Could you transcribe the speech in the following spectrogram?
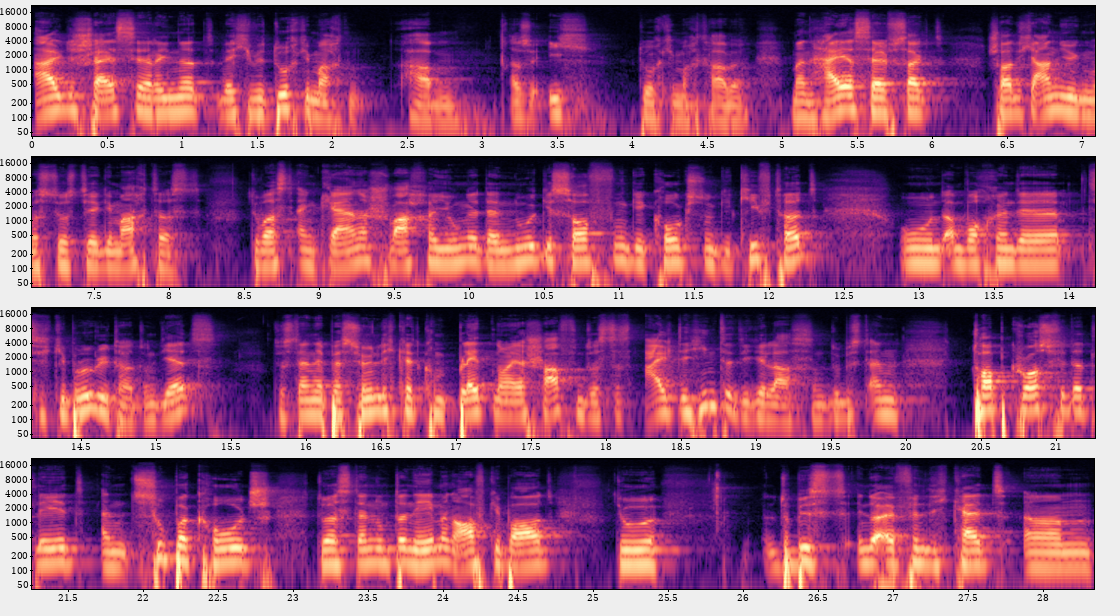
all die Scheiße erinnert, welche wir durchgemacht haben. Also ich durchgemacht habe. Mein Higher Self sagt, schau dich an, Jürgen, was du aus dir gemacht hast. Du warst ein kleiner, schwacher Junge, der nur gesoffen, gekokst und gekifft hat und am Wochenende sich geprügelt hat. Und jetzt, du hast deine Persönlichkeit komplett neu erschaffen, du hast das Alte hinter dir gelassen, du bist ein Top-Crossfit-Athlet, ein super Coach, du hast dein Unternehmen aufgebaut, du, du bist in der Öffentlichkeit ähm,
